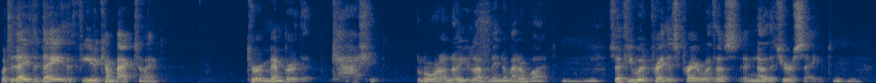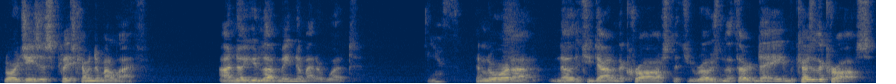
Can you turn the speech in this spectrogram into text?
well, today's the day that for you to come back to Him, to remember that, gosh, Lord, I know you love me no matter what. Mm-hmm. So if you would pray this prayer with us and know that you're saved, Mm-hmm. Lord Jesus, please come into my life. I know you love me no matter what. Yes. And Lord, I know that you died on the cross, that you rose on the third day, and because of the cross,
